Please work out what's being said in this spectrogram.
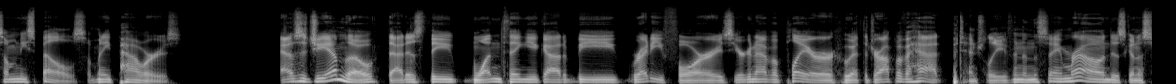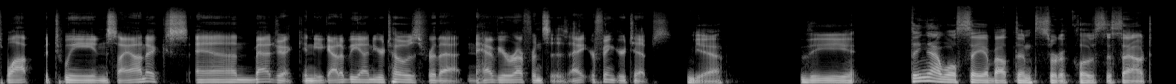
so many spells, so many powers. As a GM, though, that is the one thing you got to be ready for is you're going to have a player who, at the drop of a hat, potentially even in the same round, is going to swap between psionics and magic, and you got to be on your toes for that and have your references at your fingertips. Yeah. The thing I will say about them to sort of close this out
